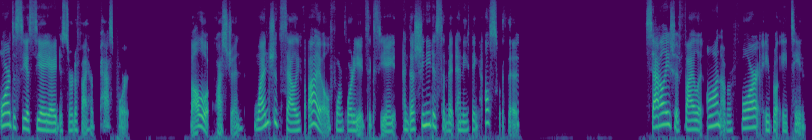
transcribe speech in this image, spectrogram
or to see a CAA to certify her passport. Follow up question When should Sally file Form 4868 and does she need to submit anything else with it? Sally should file it on or before April 18th.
